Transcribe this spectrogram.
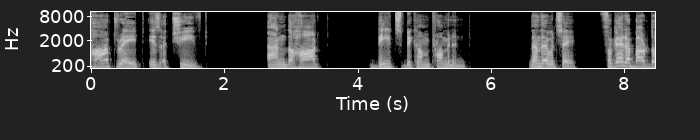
heart rate is achieved and the heart beats become prominent then they would say forget about the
